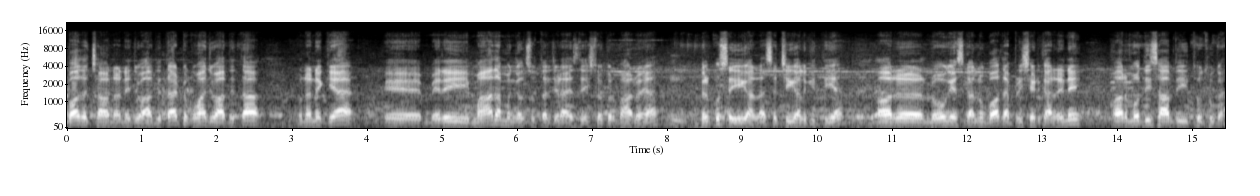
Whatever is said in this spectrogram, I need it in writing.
ਬਹੁਤ ਅੱਛਾ ਉਹਨਾਂ ਨੇ ਜਵਾਬ ਦਿੱਤਾ ਟੁਕਵਾ ਜਵਾਬ ਦਿੱਤਾ। ਉਹਨਾਂ ਨੇ ਕਿਹਾ ਕਿ ਮੇਰੀ ਮਾਂ ਦਾ ਮੰਗਲ ਸੂਤਰ ਜਿਹੜਾ ਇਸ ਦੇਸ਼ ਤੋਂ ਕੁਰਬਾਨ ਹੋਇਆ। ਬਿਲਕੁਲ ਸਹੀ ਗੱਲ ਹੈ ਸੱਚੀ ਗੱਲ ਕੀਤੀ ਹੈ ਔਰ ਲੋਕ ਇਸ ਗੱਲ ਨੂੰ ਬਹੁਤ ਐਪਰੀਸ਼ੀਏਟ ਕਰ ਰਹੇ ਨੇ। ਔਰ ਮੋਦੀ ਸਾਹਿਬ ਦੀ ਥੂ ਥੂ ਕਰ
